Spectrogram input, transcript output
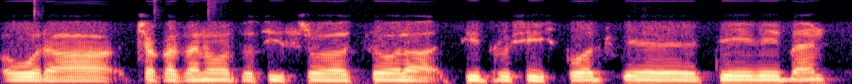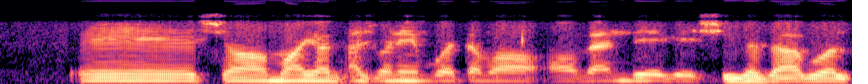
óra, csak az Anortosisról szól a Ciprusi Sport TV-ben, és a mai adásban én voltam a, a vendég, és igazából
